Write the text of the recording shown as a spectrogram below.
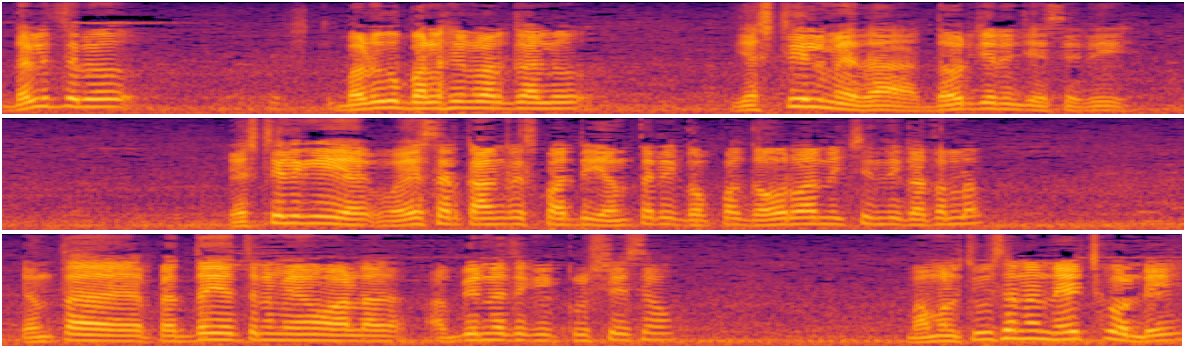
దళితులు బడుగు బలహీన వర్గాలు ఎస్టీల మీద దౌర్జన్యం చేసేది. ఎస్టీలకి వైఎస్ఆర్ కాంగ్రెస్ పార్టీ ఎంతటి గొప్ప గౌరవాన్ని ఇచ్చింది గతంలో? ఎంత పెద్ద ఎత్తున మేము వాళ్ళ అభ్యున్నతికి కృషి చేసాం మమ్మల్ని చూసినా నేర్చుకోండి.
